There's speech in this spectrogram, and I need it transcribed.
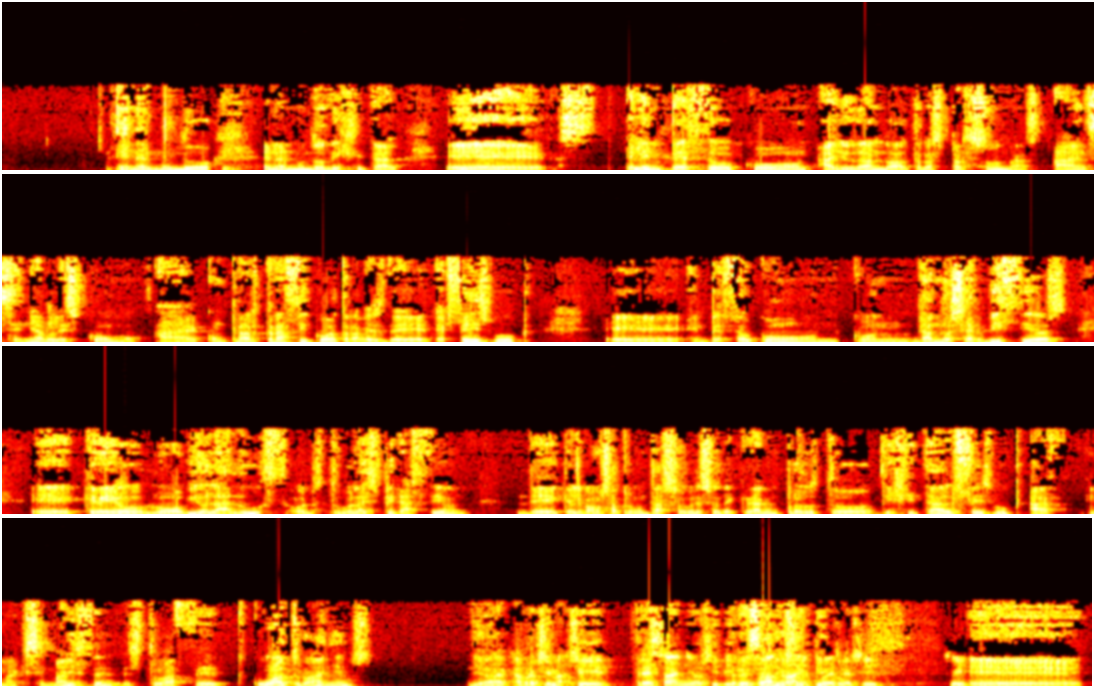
en el mundo, en el mundo digital. Eh, él empezó con ayudando a otras personas a enseñarles cómo a comprar tráfico a través de, de Facebook. Eh, empezó con, con, dando servicios, eh, creó, luego vio la luz o tuvo la inspiración de que le vamos a preguntar sobre eso, de crear un producto digital, Facebook Ad Maximizer. Esto hace cuatro años ¿Ya? Aproxima sí, tres años y pico. Tres años, y pico. sí. sí. Eh,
